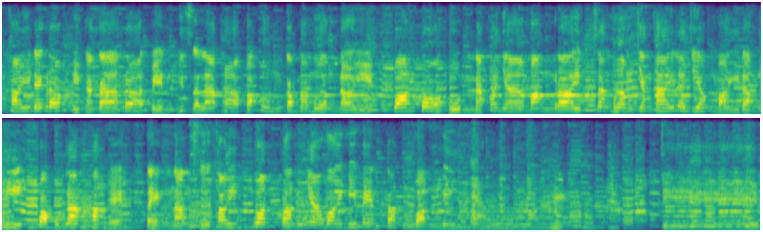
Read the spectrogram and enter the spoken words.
ศไทยได้รับเอกการราชเป็นอิสระภาพบักขึ้นกลับมาเมืองในวันป้อคุณนักพญามังไร สร้างเมืองเจียงไฮ้และเจียงใหม่ดังอีป้อคุณลำคำแหงแต่งหนังสื่อไทย วันปัญญาไว้นี่แม่นตัดวันนี้จ้าจีม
